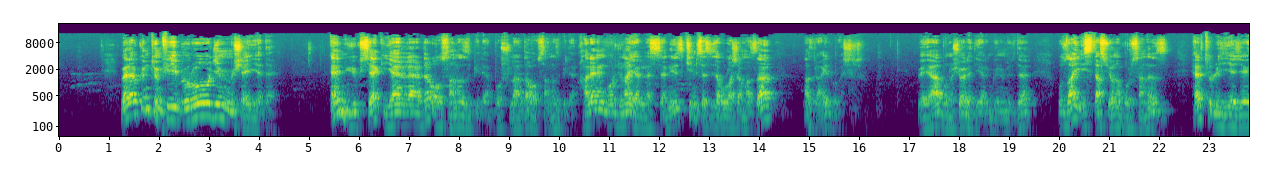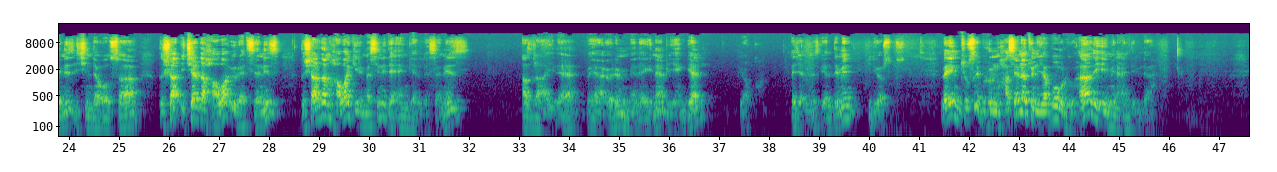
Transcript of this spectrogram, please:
Velev kuntum fi burucin müşeyyede. En yüksek yerlerde olsanız bile, burçlarda olsanız bile, kalenin burcuna yerleşseniz, kimse size ulaşamazsa Azrail ulaşır. Veya bunu şöyle diyelim günümüzde, uzay istasyonu kursanız, her türlü yiyeceğiniz içinde olsa, dışarı içeride hava üretseniz, dışarıdan hava girmesini de engelleseniz, Azrail'e veya ölüm meleğine bir engel yok. Eceliniz geldi mi biliyorsunuz. Ve in tusibhum hasenetun yaqulu hadihi min indillah.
